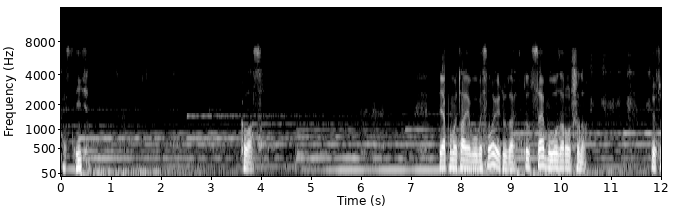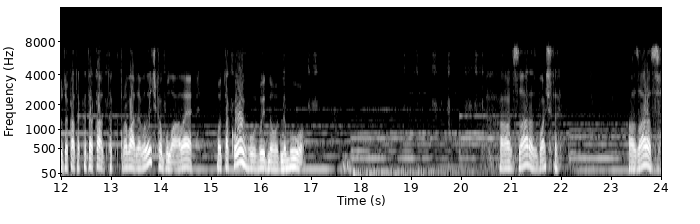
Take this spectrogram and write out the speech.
хай стоїть. Клас. Я пам'ятаю, був весною туди, тут все було зарошено. Тобто тут така, така, така, так, трава невеличка була, але от такого видного не було. А зараз, бачите? А зараз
